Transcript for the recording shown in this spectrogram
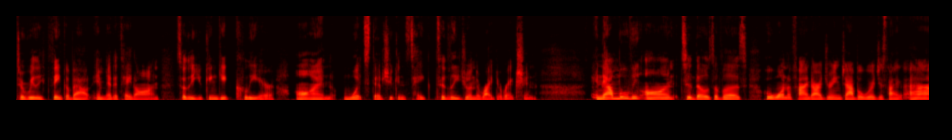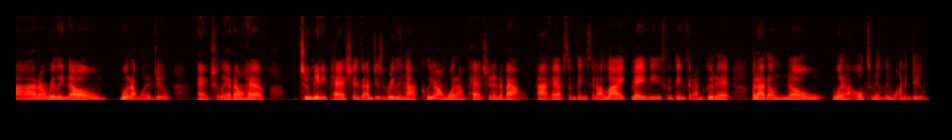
to really think about and meditate on so that you can get clear on what steps you can take to lead you in the right direction. And now moving on to those of us who want to find our dream job, but we're just like, I don't really know what I want to do. Actually, I don't have too many passions. I'm just really not clear on what I'm passionate about. I have some things that I like, maybe some things that I'm good at, but I don't know what I ultimately want to do.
